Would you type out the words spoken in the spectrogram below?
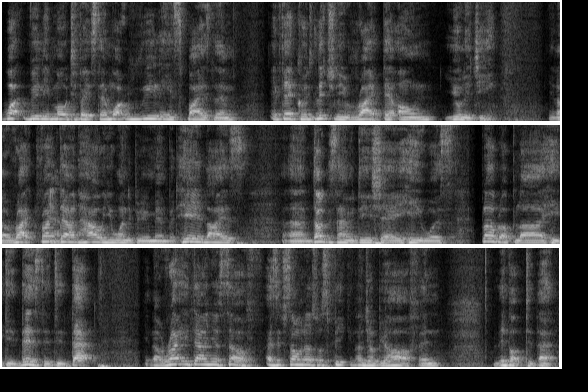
what really motivates them, what really inspires them, if they could literally write their own eulogy. You know, write write Yeah. down how you want to be remembered. Here lies uh, Douglas Hamandishe. He was blah blah blah. He did this. He did that. You know, write it down yourself as if someone else was speaking on your behalf, and live up to that.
